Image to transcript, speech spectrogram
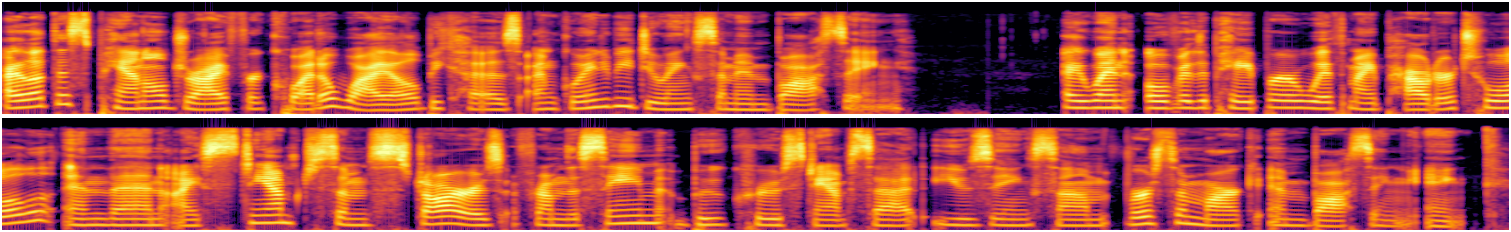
I let this panel dry for quite a while because I'm going to be doing some embossing. I went over the paper with my powder tool and then I stamped some stars from the same Boo Crew stamp set using some Versamark embossing ink.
